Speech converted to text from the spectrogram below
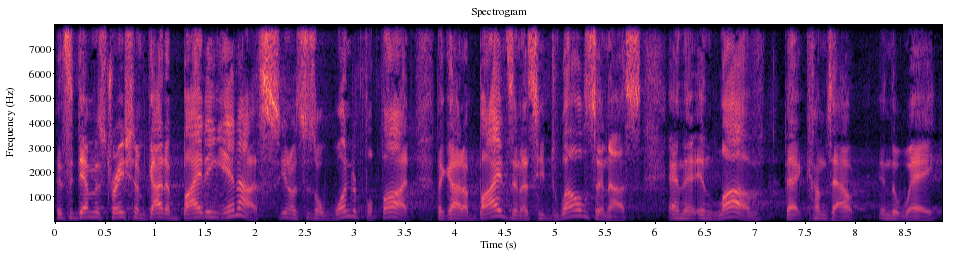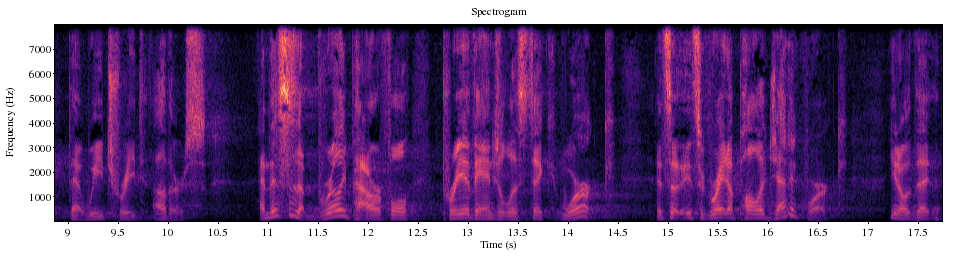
It's a demonstration of God abiding in us. You know, it's just a wonderful thought that God abides in us, He dwells in us, and that in love, that comes out in the way that we treat others. And this is a really powerful pre evangelistic work. It's a, it's a great apologetic work. You know, the,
